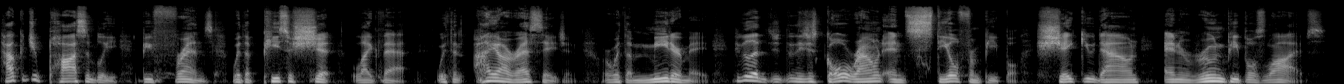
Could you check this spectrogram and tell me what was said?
How could you possibly be friends with a piece of shit like that? With an IRS agent or with a meter maid. People that they just go around and steal from people, shake you down, and ruin people's lives.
